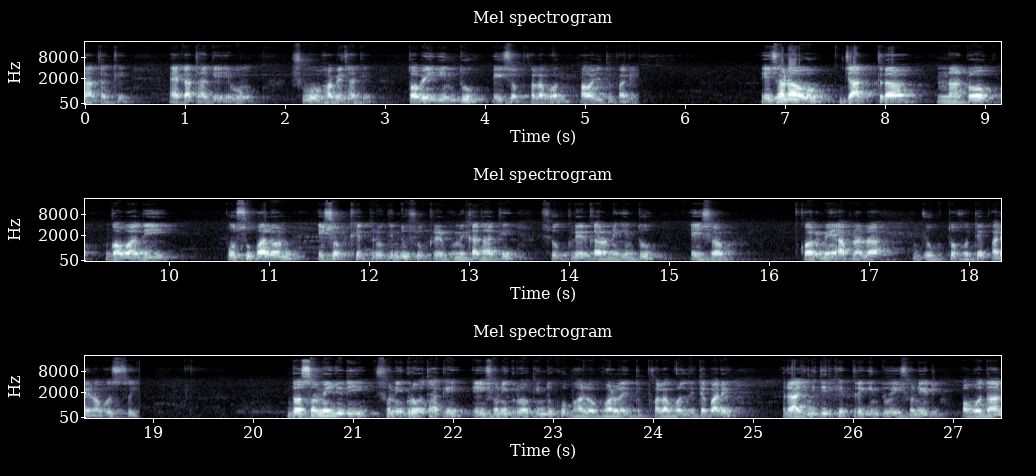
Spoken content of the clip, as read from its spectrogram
না থাকে, একা থাকে এবং শুভভাবে থাকে, তবেই কিন্তু এইসব ফলাফল পাওয়া যেতে পারে। এছাড়াও যাত্রা, নাটক, গবাদি পশুপালন এইসব ক্ষেত্রেও কিন্তু শুক্রের ভূমিকা থাকে। শুক্রের কারণে কিন্তু এইসব কর্মে আপনারা যুক্ত হতে পারেন অবশ্যই। দশমে যদি শনি গ্রহ থাকে, এই শনি গ্রহ কিন্তু খুব ভালো ফল, ফলাফল দিতে পারে। রাজনীতির ক্ষেত্রে কিন্তু এই শনির অবদান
